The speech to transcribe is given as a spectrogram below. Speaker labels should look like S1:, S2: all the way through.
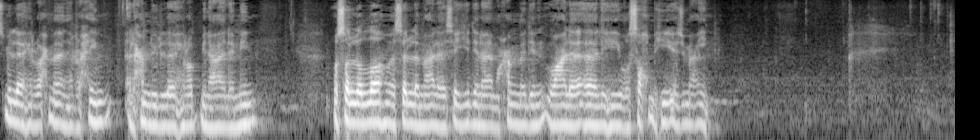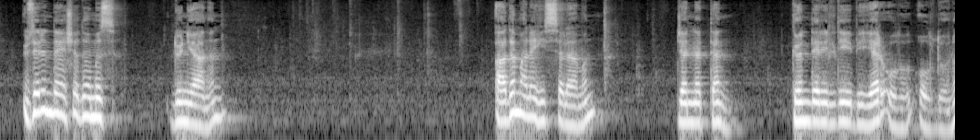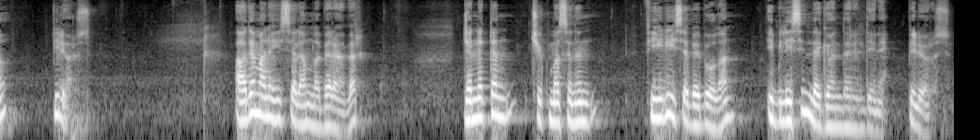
S1: Bismillahirrahmanirrahim. Elhamdülillahi Rabbil alemin. Ve sallallahu ve sellem ala seyyidina Muhammedin ve ala alihi ve sahbihi ecma'in. Üzerinde yaşadığımız dünyanın Adem aleyhisselamın cennetten gönderildiği bir yer olduğunu biliyoruz. Adem aleyhisselamla beraber cennetten çıkmasının fiili sebebi olan iblisin de gönderildiğini biliyoruz.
